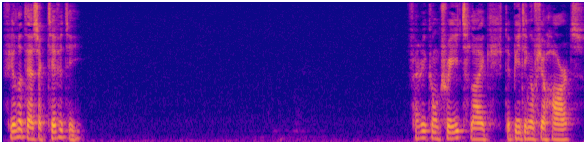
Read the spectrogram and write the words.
Feel that there's activity. Very concrete, like the beating of your heart,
